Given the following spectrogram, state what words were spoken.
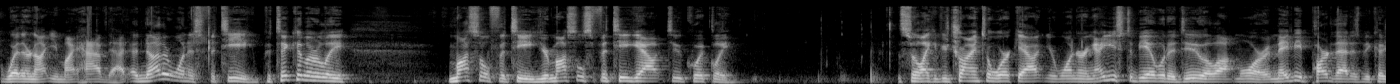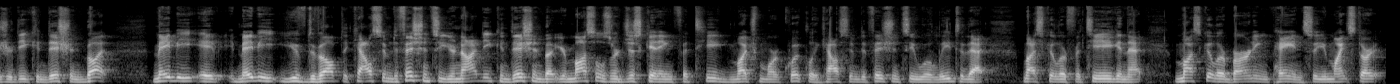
whether or not you might have that. Another one is fatigue, particularly muscle fatigue. Your muscles fatigue out too quickly. So, like if you're trying to work out and you're wondering, I used to be able to do a lot more, and maybe part of that is because you're deconditioned, but maybe it, maybe you've developed a calcium deficiency. You're not deconditioned, but your muscles are just getting fatigued much more quickly. Calcium deficiency will lead to that muscular fatigue and that muscular burning pain. So you might start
